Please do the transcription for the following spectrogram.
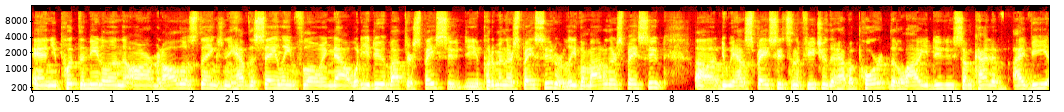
and you put the needle in the arm and all those things and you have the saline flowing. Now what do you do about their spacesuit? Do you put them in their spacesuit or leave them out of their spacesuit? Uh, do we have spacesuits in the future that have a port that allow you to do some kind of iv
